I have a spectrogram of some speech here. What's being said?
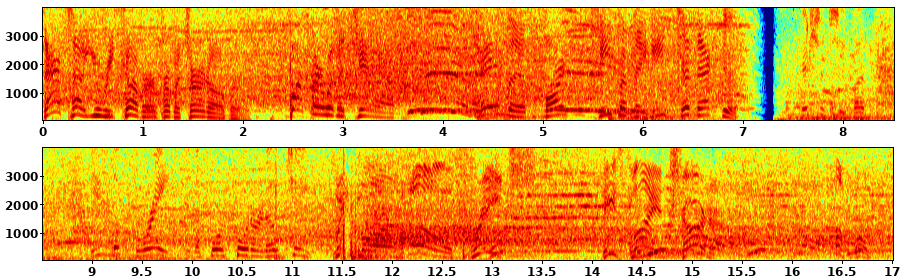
That's how you recover from a turnover. Butler with a jam. Caleb Martin keeping the Heat connected. Efficiency, but he looked great in the fourth quarter in OT. Whitmore, oh, preach. He's flying charter. Oh,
